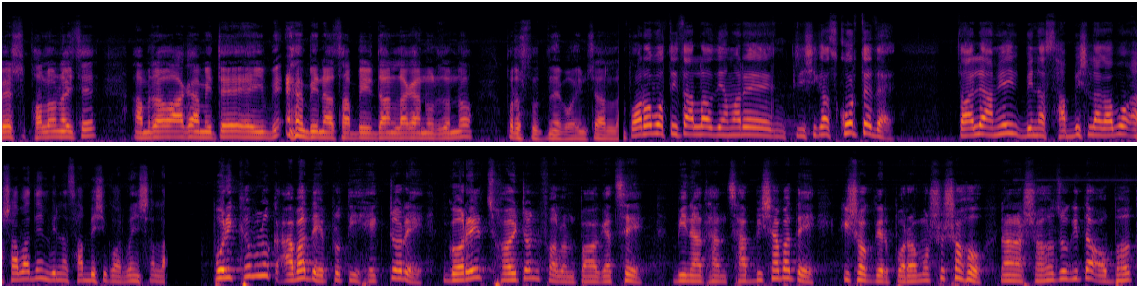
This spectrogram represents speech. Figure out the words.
বেশ ফলন হয়েছে। আমরাও আগামীতে এই বিনা ছাব্বিশ ধান লাগানোর জন্য প্রস্তুত নেব ইনশাল্লাহ পরবর্তীতে আল্লাহ যদি আমার কৃষিকাজ করতে দেয় তাহলে আমি এই বিনা ছাব্বিশ লাগাবো আশাবাদী আমি বিনা ছাব্বিশই করব ইনশাল্লাহ পরীক্ষামূলক আবাদে প্রতি হেক্টরে গড়ে ছয় টন ফলন পাওয়া গেছে। বিনা ধান ছাব্বিশ আবাদে কৃষকদের পরামর্শ সহ নানা সহযোগিতা অব্যাহত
